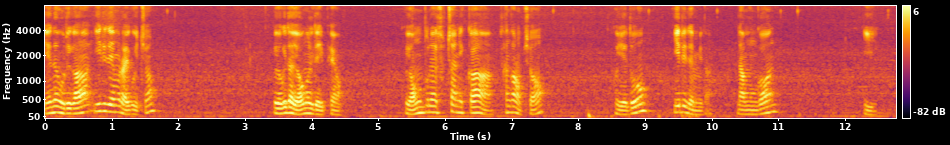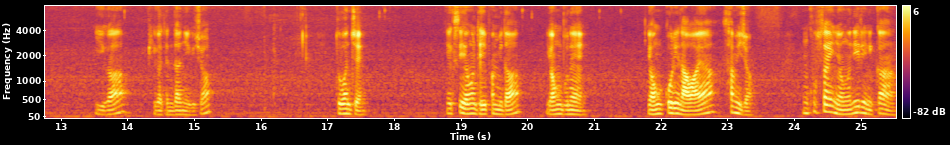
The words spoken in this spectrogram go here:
얘는 우리가 1이 됨을 알고 있죠? 여기다 0을 대입해요. 0분의 숫자니까 상관없죠. 얘도 1이 됩니다. 남은 건 2. 2가 b가 된다는 얘기죠. 두 번째, x에 0을 대입합니다. 0분의 0꼴이 나와야 3이죠. 그럼 코사인 0은 1이니까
